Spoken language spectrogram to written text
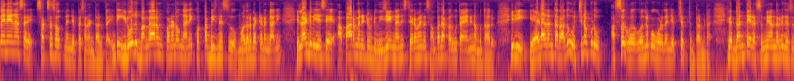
పైనైనా సరే సక్సెస్ అవుతుందని చెప్పేసి అని అంటారు అంటే ఈ రోజు బంగారం కొనడం కానీ కొత్త బిజినెస్ మొదలు పెట్టడం కానీ ఇలాంటివి చేస్తే అపారమైనటువంటి విజయం కానీ స్థిరమైన సంపద కలుగుతాయని నమ్ముతారు. ఇది ఏడాదంతా రాదు వచ్చినప్పుడు అస్సలు వదులుకోకూడదని చెప్పి చెప్తుంటారు అనమాట ఇక ధనతేరస్ మీ అందరికీ తెలుసు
